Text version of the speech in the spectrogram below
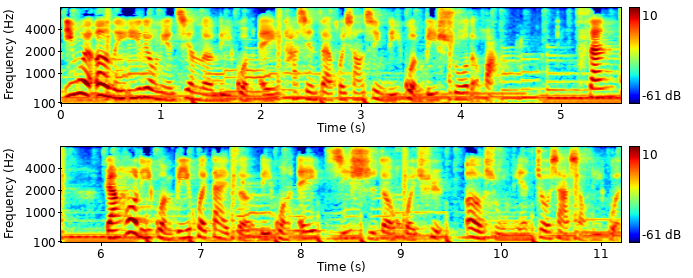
因为二零一六年见了李滚 A，他现在会相信李滚 B 说的话。三，然后李滚 B 会带着李滚 A 及时的回去二十五年救下小李滚，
